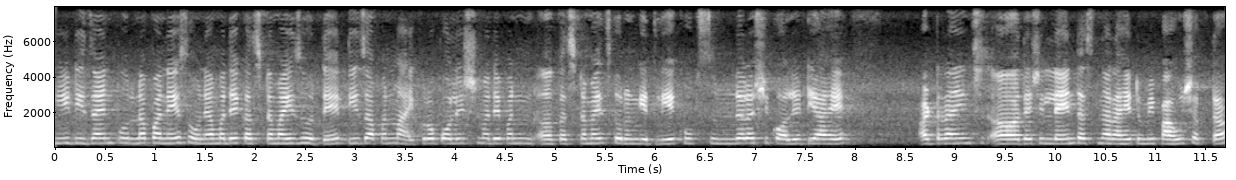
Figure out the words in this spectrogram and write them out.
ही डिझाईन पूर्णपणे सोन्यामध्ये कस्टमाइज होते. तीच आपण मायक्रो पॉलिशमध्ये पण कस्टमाइज करून घेतली आहे. खूप सुंदर अशी क्वालिटी आहे. अठरा इंच त्याची लेंथ असणार आहे. तुम्ही पाहू शकता.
